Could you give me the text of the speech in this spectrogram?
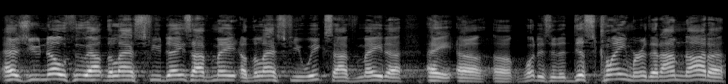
as you know, throughout the last few days, I've made, uh, the last few weeks, I've made a, a, uh, uh, what is it, a disclaimer that I'm not a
